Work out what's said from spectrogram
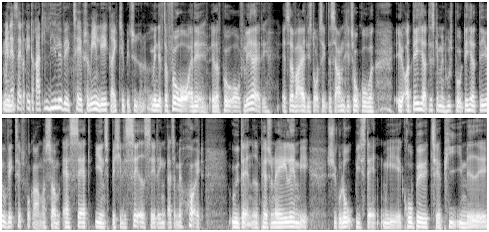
men altså et, et ret lille vægttab, som egentlig ikke rigtig betyder noget. Men efter få år er det, eller få år flere er det, at så vejer de stort set det samme, de to grupper. Øh, og det her, det skal man huske på, det her, det er jo vægttabsprogrammer, som er sat i en specialiseret setting, altså med højt uddannet personale, med psykologbistand, med gruppeterapi, med øh,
